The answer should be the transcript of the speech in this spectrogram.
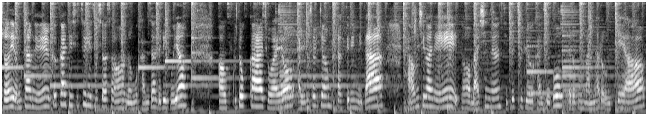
저의 영상을 끝까지 시청해 주셔서 너무 감사드리고요. 어, 구독과 좋아요, 알림 설정 부탁드립니다. 다음 시간에 더 맛있는 디저트류 가지고 여러분 만나러 올게요.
